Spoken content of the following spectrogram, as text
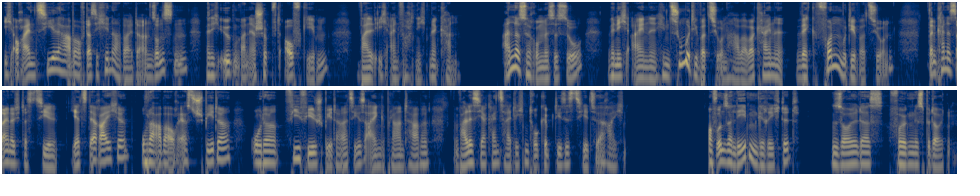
ich auch ein Ziel habe, auf das ich hinarbeite. Ansonsten werde ich irgendwann erschöpft aufgeben, weil ich einfach nicht mehr kann. Andersherum ist es so, wenn ich eine Hinzu-Motivation habe, aber keine Weg von Motivation, dann kann es sein, dass ich das Ziel jetzt erreiche oder aber auch erst später oder viel, viel später, als ich es eingeplant habe, weil es ja keinen zeitlichen Druck gibt, dieses Ziel zu erreichen. Auf unser Leben gerichtet soll das Folgendes bedeuten.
